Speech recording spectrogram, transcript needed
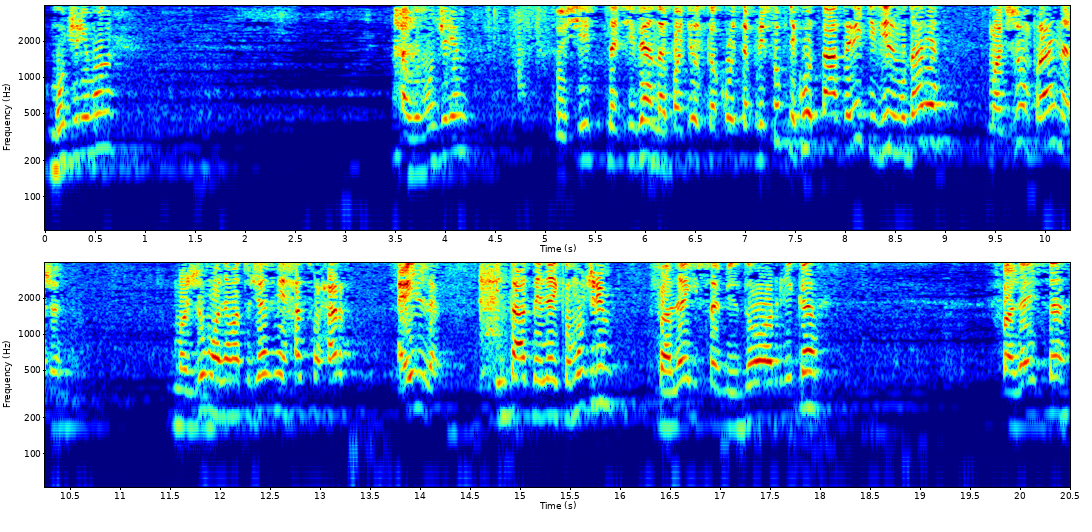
مجرم المجرم то есть если на тебя нападет какой-то преступник, вот надо, видите, в Вильмударе маджум, правильно же? Маджум алямату джазми хасфу харф илля. Ин та'адда илайка муджрим, фалейса бидоррика, фалейса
